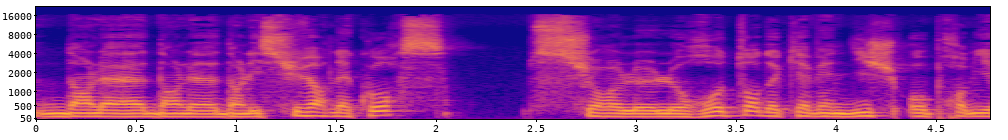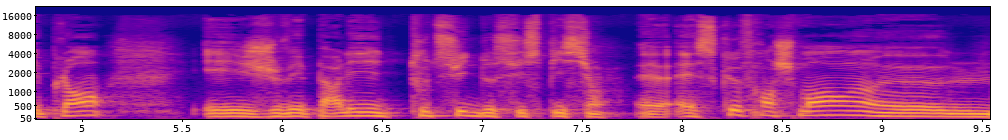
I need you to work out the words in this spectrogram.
dans la dans la dans les suiveurs de la course sur le, le, retour de Cavendish au premier plan? Et je vais parler tout de suite de suspicion. Est-ce que franchement, euh,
